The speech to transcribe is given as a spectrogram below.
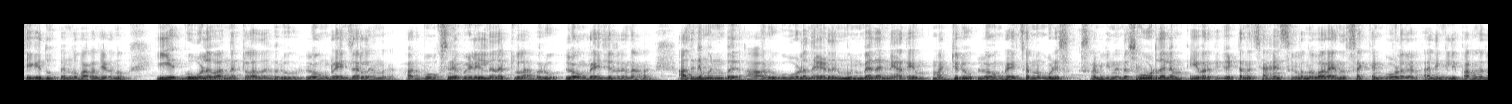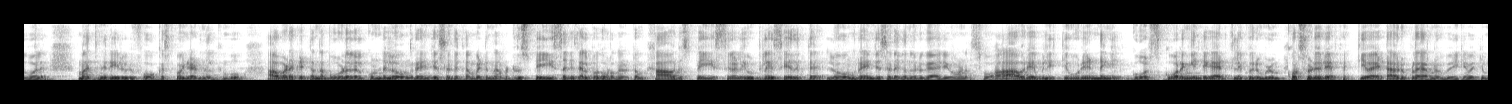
ചെയ്തു എന്ന് പറഞ്ഞിരുന്നു. ഈ ഗോൾ വന്നിട്ടുള്ളത് ഒരു ലോങ് റേഞ്ചറിൽ നിന്ന് ആ ഒരു ബോക്സിന് വെളിയിൽ നിന്നിട്ടുള്ള ഒരു ലോങ് റേഞ്ചറിൽ നിന്നാണ്. അതിന് മുൻപ് ആ ഒരു ഗോൾ നേടുന്നതിന് മുൻപേ തന്നെ അദ്ദേഹം മറ്റൊരു ലോങ് റേഞ്ചറിനും കൂടി ശ്രമിക്കുന്നുണ്ട്. കൂടുതലും ഇവർക്ക് കിട്ടുന്ന ചാൻസുകൾ എന്ന് പറയുന്നത് സെക്കൻഡ് ബോളുകൾ അല്ലെങ്കിൽ ഈ പറഞ്ഞതുപോലെ മധ്യനിരയിൽ ഒരു ഫോക്കസ് പോയിന്റ് ആയിട്ട് നിൽക്കുമ്പോൾ അവിടെ കിട്ടുന്ന ബോളുകൾ കൊണ്ട് ലോങ് റേഞ്ചേഴ്സ് എടുക്കാൻ പറ്റുന്ന അവിടെ ഒരു സ്പേസ് ഒക്കെ ചിലപ്പോൾ തുറന്നു കിട്ടും. ആ ഒരു സ്പേസുകൾ യൂട്ടിലൈസ് ചെയ്തിട്ട് ലോങ് റേഞ്ചേഴ്സ് എടുക്കുന്ന ഒരു കാര്യമാണ്. സോ ആ ഒരു എബിലിറ്റി കൂടി ഉണ്ടെങ്കിൽ ഗോൾ സ്കോറിംഗിന്റെ കാര്യത്തിലേക്ക് വരുമ്പോഴും കുറച്ചുകൂടി ഒരു എഫക്റ്റീവ് ആയിട്ട് ആ ഒരു പ്ലെയറിനെ ഉപയോഗിക്കാൻ പറ്റും.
